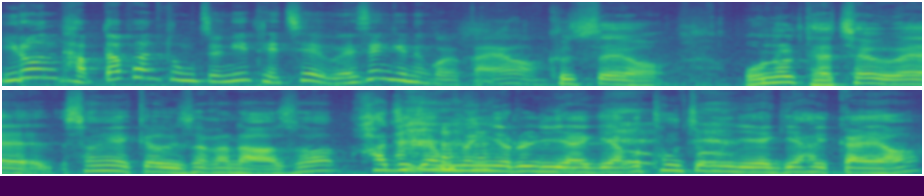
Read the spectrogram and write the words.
이런 답답한 통증이 대체 왜 생기는 걸까요? 글쎄요. 오늘 대체 왜 성형외과 의사가 나와서 하지정맥류를 이야기하고 통증을 얘기할까요?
